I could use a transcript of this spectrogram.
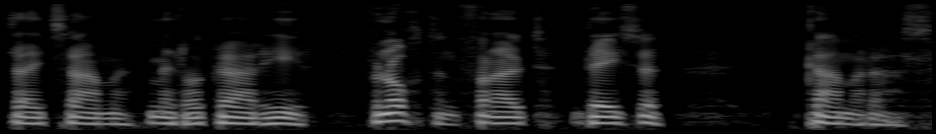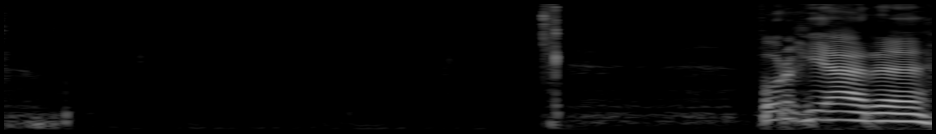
tijd samen met elkaar hier vanochtend vanuit deze camera's. Vorig jaar, uh,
